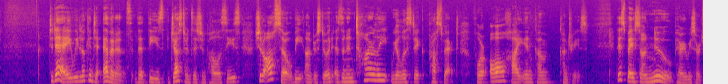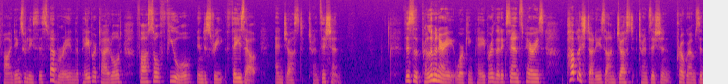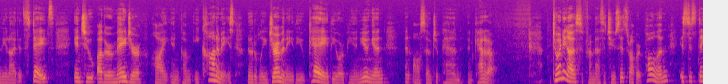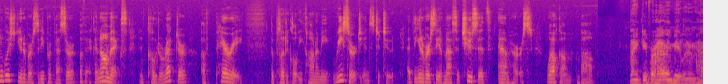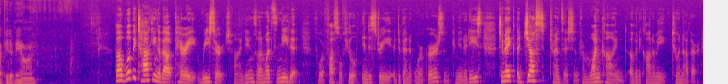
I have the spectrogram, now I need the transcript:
Today, we look into evidence that these just transition policies should also be understood as an entirely realistic prospect for all high income countries. This based on new PERI research findings released this February in the paper titled Fossil Fuel Industry Phase Out and Just Transition. This is a preliminary working paper that extends PERI's published studies on just transition programs in the United States into other major high income economies, notably Germany, the UK, the European Union, and also Japan and Canada. Joining us from Massachusetts, Robert Pollin is Distinguished University Professor of Economics and co director of PERI, the Political Economy Research Institute at the University of Massachusetts Amherst. Welcome, Bob. Thank you for having me, Lynn. Happy to be on. Bob, we'll be talking about PERI research findings on what's needed for fossil fuel industry dependent workers and communities to make a just transition from one kind of an economy to another.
